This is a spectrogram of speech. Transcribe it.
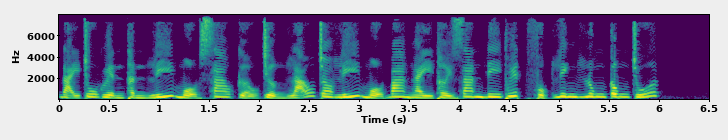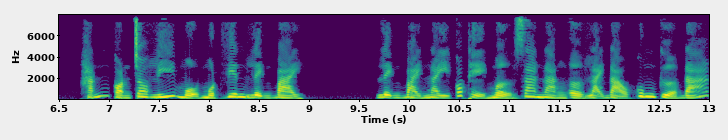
Đại chu huyền thần Lý Mộ sao cửu trưởng lão cho Lý Mộ ba ngày thời gian đi thuyết phục linh lung công chúa. Hắn còn cho Lý Mộ một viên lệnh bài. Lệnh bài này có thể mở ra nàng ở lại đảo cung cửa đá.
